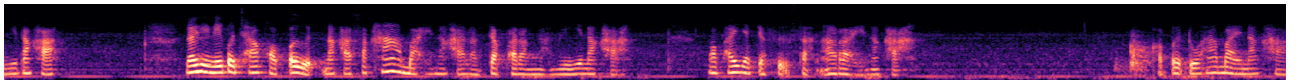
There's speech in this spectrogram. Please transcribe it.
นี้นะคะ แล้วทีนี้กดชาขอเปิดนะคะ สักห้าใบนะคะ หลังจากพลังงานนี้นะคะ ว่าไพ่อยากจะสื่อสารอะไรนะคะ ขอเปิดดูห้าใบนะคะ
